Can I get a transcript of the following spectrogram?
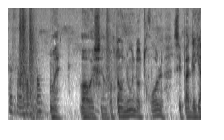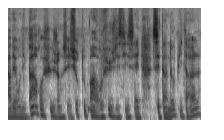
Ça, c'est important. Ouais. Oh, c'est important. Nous, notre rôle, c'est pas de les garder. On n'est pas un refuge. Hein. C'est surtout pas un refuge ici. C'est un hôpital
